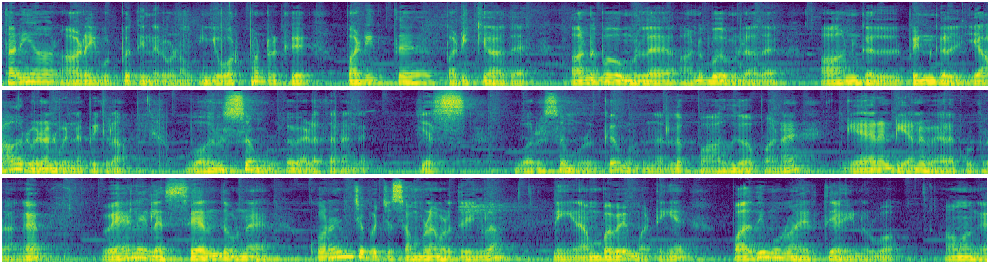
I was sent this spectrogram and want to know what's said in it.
தனியார் ஆடை உற்பத்தி நிறுவனம். இங்கே ஒர்க் பண்ணுறதுக்கு படித்த படிக்காத அனுபவம் இல்லை அனுபவம் இல்லாத ஆண்கள் பெண்கள் யார் வேணாலும் விண்ணப்பிக்கலாம். வருஷம் முழுக்க வேலை தராங்க. எஸ் வருஷம் முழுக்க நல்ல பாதுகாப்பான கேரண்டியான வேலை கொடுக்குறாங்க. வேலையில் சேர்ந்தவுடனே குறைஞ்சபட்ச சம்பளம் வளர்த்துறீங்களா? நீங்கள் நம்பவே மாட்டீங்க. பதிமூணாயிரத்தி ஐநூறுரூவா ஆமாங்க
